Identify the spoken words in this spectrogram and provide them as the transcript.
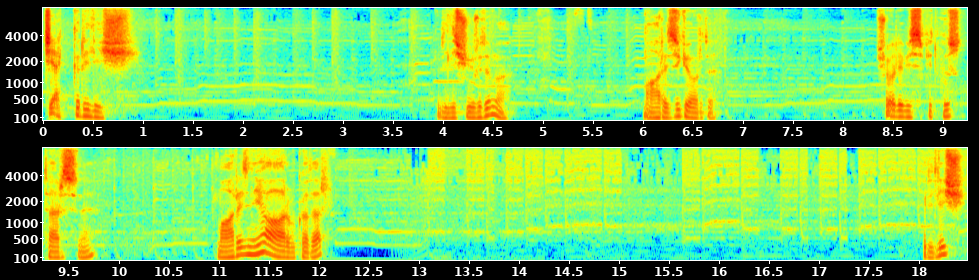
Jack Grealish. Grealish yürüdü mü? Mahrez'i gördü. Şöyle bir speed boost tersine. Mahrez niye ağır bu kadar? Grealish.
